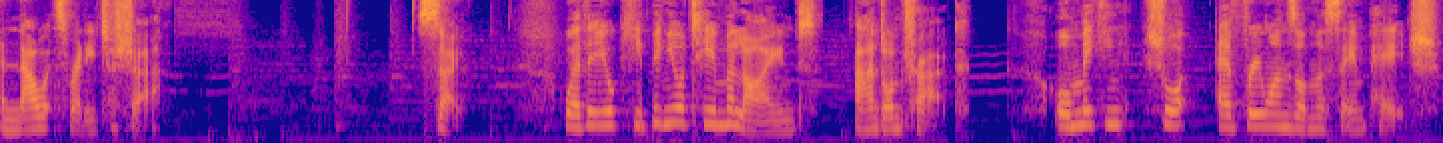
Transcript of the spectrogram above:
And now it's ready to share. So, whether you're keeping your team aligned and on track, or making sure everyone's on the same page,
